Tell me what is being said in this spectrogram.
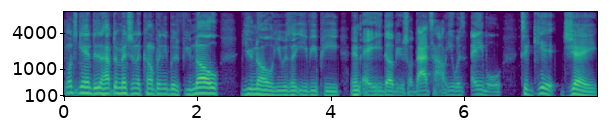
Once again didn't have to mention the company but if you know you know he was an evp in aew so that's how he was able to get jey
